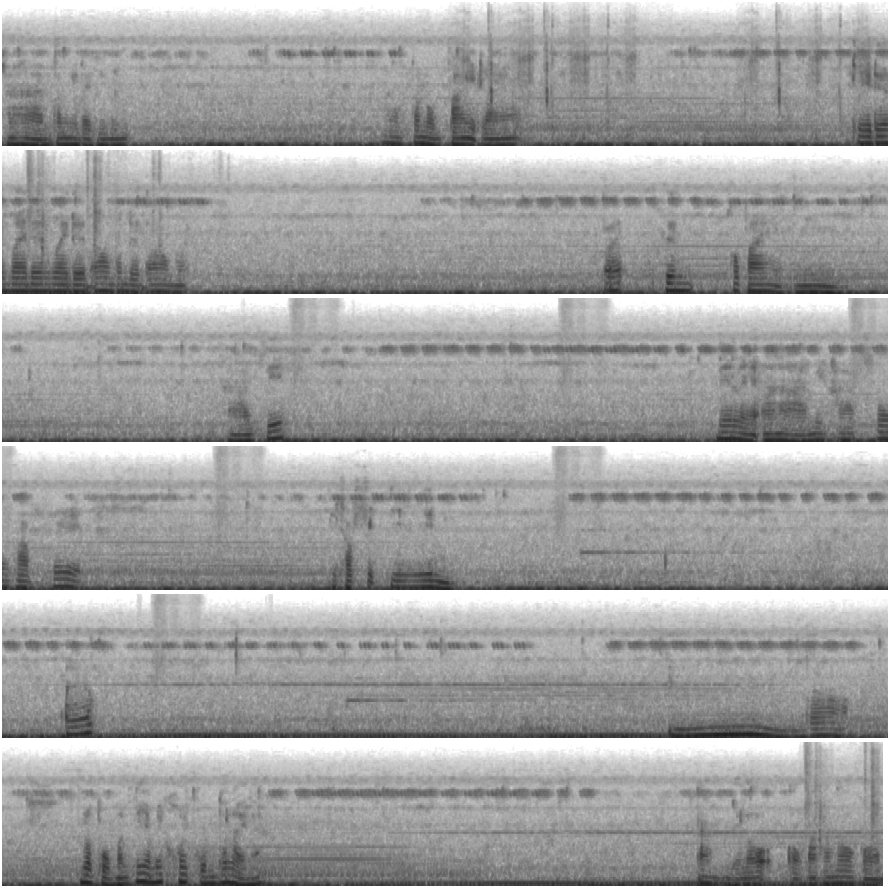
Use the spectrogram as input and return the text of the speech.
อาหารต้องมีอะไรทีนี้ขนมปังอีกแล้วโอเคเดินไปเดินไปเดินอ้อมต้องเดินอ้อมอะเอ๊ะขึ้นเข้าไปอืม สินี่แหละอาหารมีคาเฟ่คาเฟ่มีคาเฟอีนเอออืมก็สำหรับผมมันก็ยังไม่ค่อยคุ้มเท่าไหร่นะ เดี๋ยวเรา ออกมาข้างนอกก่อน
